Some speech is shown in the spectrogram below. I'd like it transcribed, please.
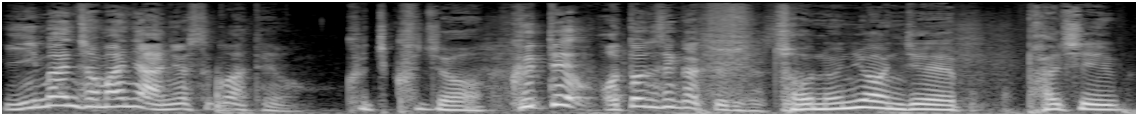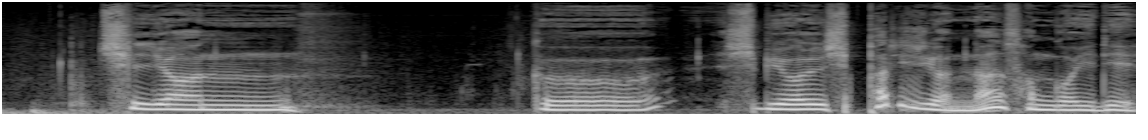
이만저만이 아니었을 것 같아요. 그, 크죠. 그때 어떤 생각 들으셨어요? 저는요, 이제 87년 그 12월 18일이었나 선거일이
